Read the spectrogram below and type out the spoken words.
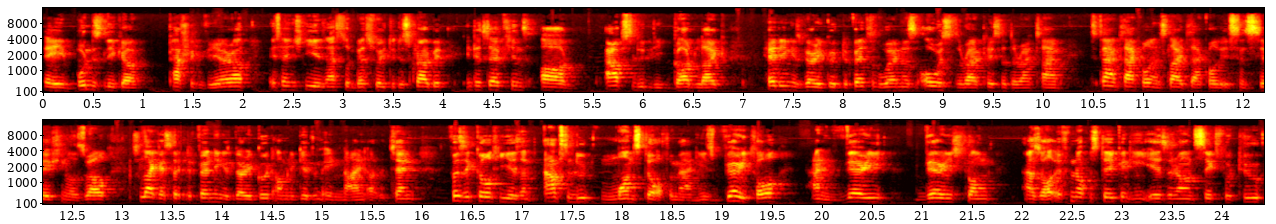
a Bundesliga Patrick Vieira. Essentially, that's the best way to describe it. Interceptions are absolutely godlike. Heading is very good. Defensive awareness, always at the right place at the right time. Stand tackle and slide tackle is sensational as well. So like I said, defending is very good. I'm going to give him a 9 out of 10. Physical, he is an absolute monster of a man. He's very tall and very, very strong as well. If not mistaken, he is around 6 foot 2.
